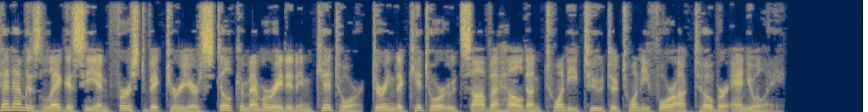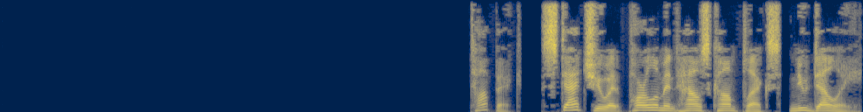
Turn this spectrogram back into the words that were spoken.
Chennamma's legacy and first victory are still commemorated in Kittur, during the Kittur Utsava held on 22–24 October annually. Statue at Parliament House Complex, New Delhi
